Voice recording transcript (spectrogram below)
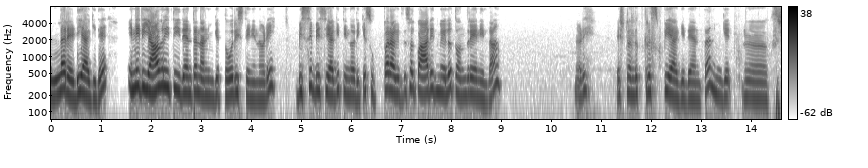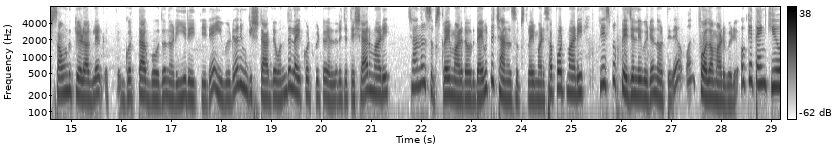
ಎಲ್ಲ ರೆಡಿ ಆಗಿದೆ. ಇನ್ನಿದು ಯಾವ ರೀತಿ ಇದೆ ಅಂತ ನಾನು ನಿಮಗೆ ತೋರಿಸ್ತೀನಿ ನೋಡಿ. ಬಿಸಿ ಬಿಸಿಯಾಗಿ ತಿನ್ನೋದಕ್ಕೆ ಸೂಪರ್ ಆಗಿರುತ್ತೆ. ಸ್ವಲ್ಪ ಆರಿದ ಮೇಲೂ ತೊಂದರೆ ಏನಿಲ್ಲ. ನೋಡಿ ಎಷ್ಟೊಂದು ಕ್ರಿಸ್ಪಿ ಆಗಿದೆ ಅಂತ ನಿಮಗೆ ಸೌಂಡ್ ಕೇಳುವಾಗಲೇ ಗೊತ್ತಾಗ್ಬೋದು ನೋಡಿ ಈ ರೀತಿ ಇದೆ. ಈ ವಿಡಿಯೋ ನಿಮ್ಗೆ ಇಷ್ಟ ಆದರೆ ಒಂದು ಲೈಕ್ ಕೊಟ್ಬಿಟ್ಟು ಎಲ್ಲರ ಜೊತೆ ಶೇರ್ ಮಾಡಿ. ಚಾನಲ್ ಸಬ್ಸ್ಕ್ರೈಬ್ ಮಾಡಿದವರು ದಯವಿಟ್ಟು ಚಾನಲ್ ಸಬ್ಸ್ಕ್ರೈಬ್ ಮಾಡಿ, ಸಪೋರ್ಟ್ ಮಾಡಿ. ಫೇಸ್ಬುಕ್ ಪೇಜಲ್ಲಿ ವಿಡಿಯೋ ನೋಡ್ತಿದೆ ಒಂದು ಫಾಲೋ ಮಾಡಿಬಿಡಿ ಓಕೆ ಥ್ಯಾಂಕ್ ಯು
